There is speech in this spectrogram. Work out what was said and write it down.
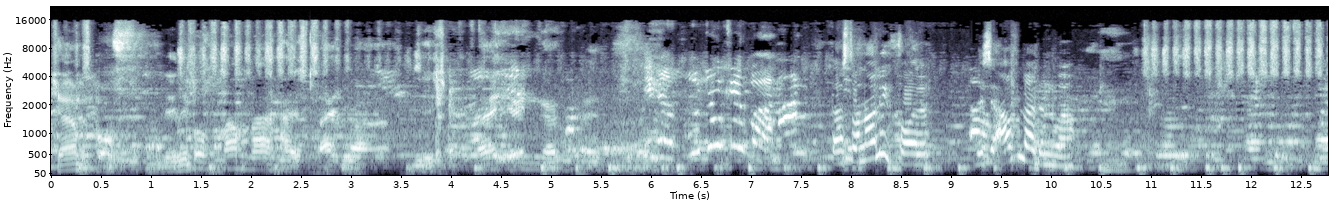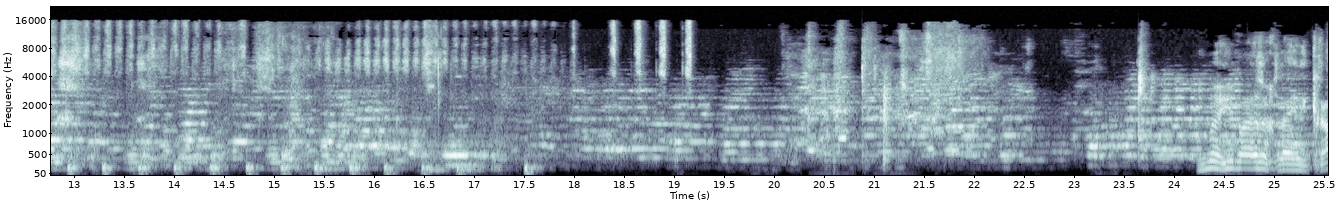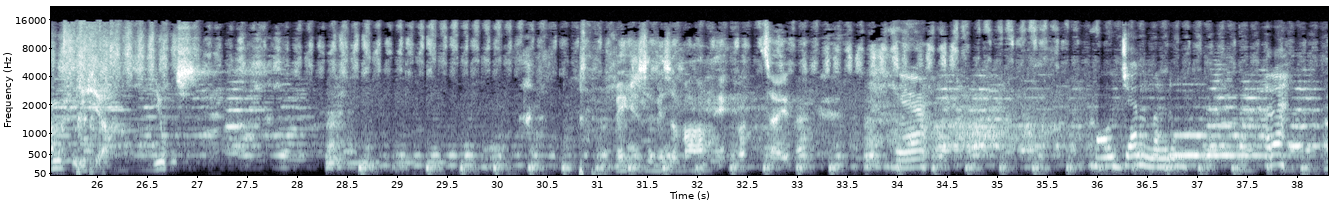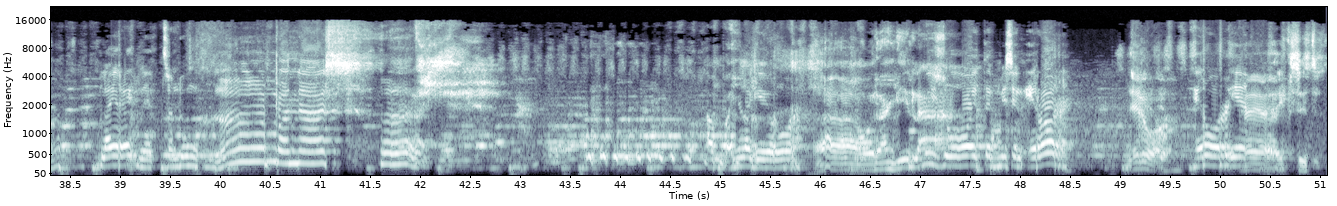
Jump off. Der Lipphoff-Mama heißt Reiter. Sich bei Das ist doch noch nicht voll. Das ist ja aufladen nur. Thank Immer überall so kleine Krampfviecher. Jux. Welches sind mir so warm, ey. Gott sei Dank. Mau hujan mendung. Ada? Mulai right net, mendung. Ah, panas. Ah, Apanya lagi error. Ah, orang gila. Bisschen error. Error. Error Ja, ya. ja, exit.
